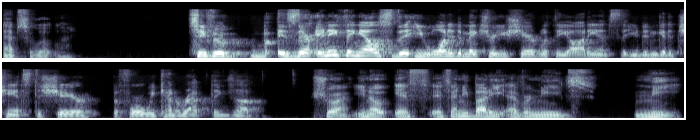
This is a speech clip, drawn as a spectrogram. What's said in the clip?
Absolutely. Sifu, is there anything else that you wanted to make sure you shared with the audience that you didn't get a chance to share before we kind of wrap things up? Sure. You know, if if anybody ever needs me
